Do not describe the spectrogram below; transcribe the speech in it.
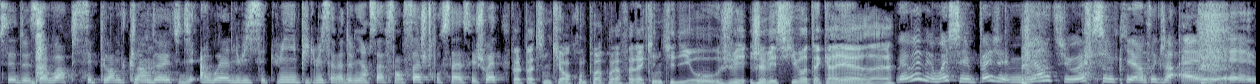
Tu sais de savoir puis c'est plein de clins d'œil, tu dis ah ouais, lui c'est lui puis lui ça va devenir ça. Enfin ça je trouve ça assez chouette. Palpatine qui rencontre pour la première fois Anakin qui dit oh je vais je vais suivre ta carrière. Bah ouais, mais moi, je sais pas, j'aime bien, tu vois. Je trouve qu'il y a un truc genre, ah ouais.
